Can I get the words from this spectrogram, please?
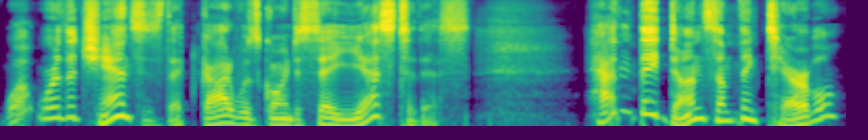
what were the chances that God was going to say yes to this? Hadn't they done something terrible?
